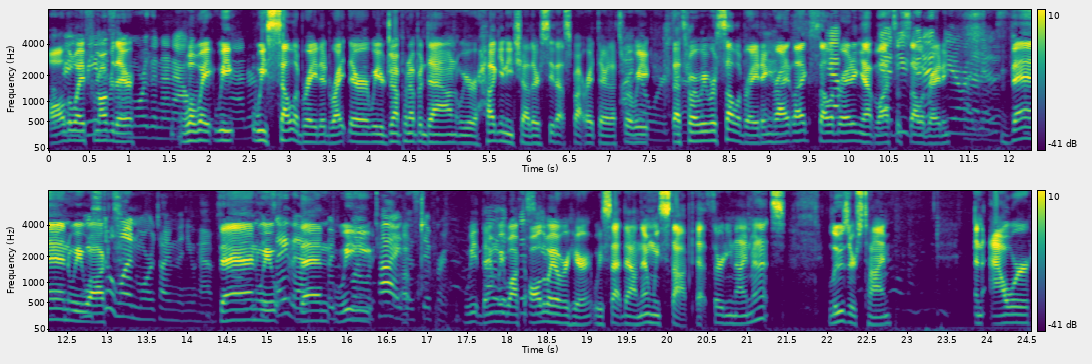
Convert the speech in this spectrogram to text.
all the way from over there. More than an hour. Well, wait, we matter. we celebrated right there. We were jumping up and down. We were hugging each other. See that spot right there? That's where I we where that's at. where we were celebrating, Okay. right, Like Celebrating. Yep, Yeah, lots do of you get it? celebrating. You know where I that get is? it. Then we, we walked. still won more time than you have. so Then you we- say that, then but we- when we're tied, uh, that's different. We then Oh, we walked this all the way over here. We sat down. Then we stopped at 39 minutes. Losers time. An hour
